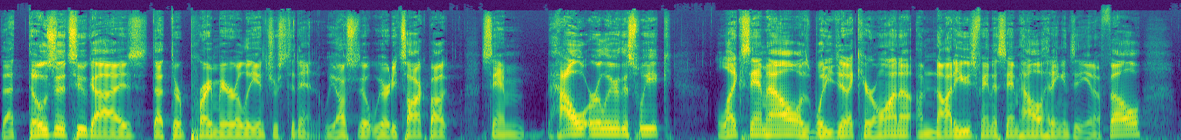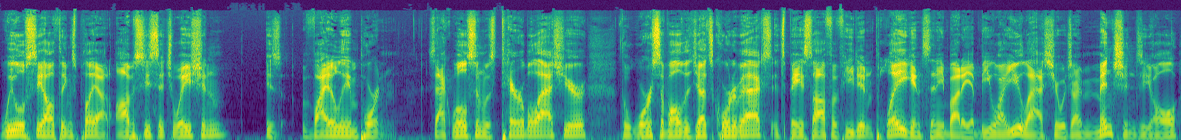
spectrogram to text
that those are the two guys that they're primarily interested in. We also we already talked about Sam Howell earlier this week like Sam Howell is what he did at Carolina. I'm not a huge fan of Sam Howell heading into the NFL. We will see how things play out. Obviously, situation is vitally important. Zach Wilson was terrible last year, the worst of all the Jets quarterbacks. It's based off of he didn't play against anybody at BYU last year, which I mentioned to y'all.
